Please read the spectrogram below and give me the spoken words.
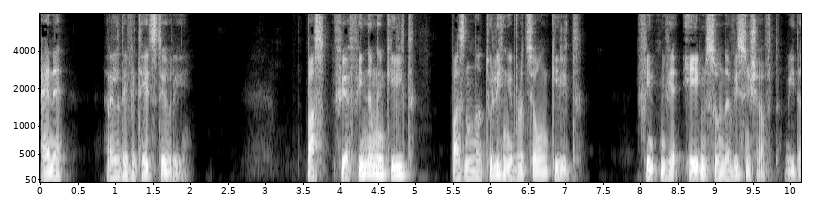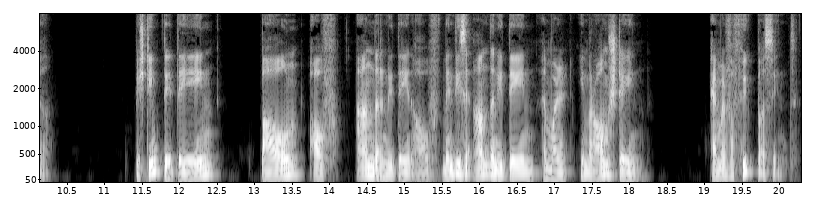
eine Relativitätstheorie. Was für Erfindungen gilt, was in der natürlichen Evolution gilt, finden wir ebenso in der Wissenschaft wieder. Bestimmte Ideen bauen auf anderen Ideen auf. Wenn diese anderen Ideen einmal im Raum stehen, einmal verfügbar sind,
